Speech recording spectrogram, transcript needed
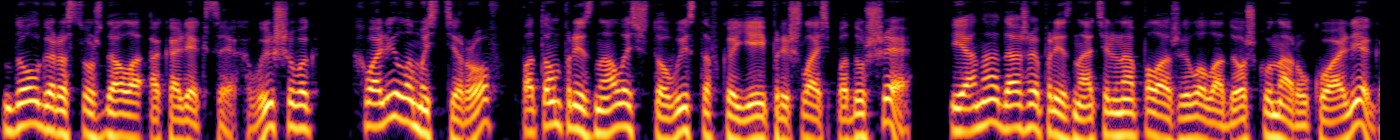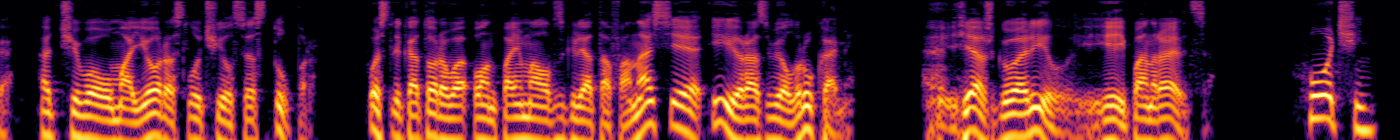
долго рассуждала о коллекциях вышивок, хвалила мастеров, потом призналась, что выставка ей пришлась по душе, и она даже признательно положила ладошку на руку Олега, отчего у майора случился ступор, после которого он поймал взгляд Афанасия и развел руками. «Я ж говорил, ей понравится». «Очень»,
